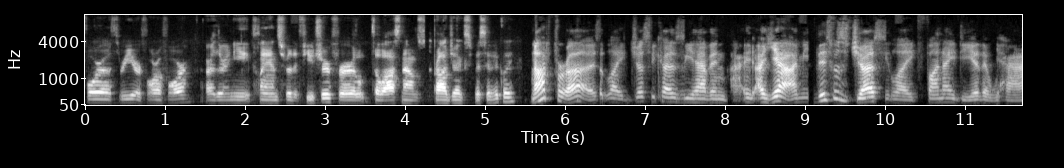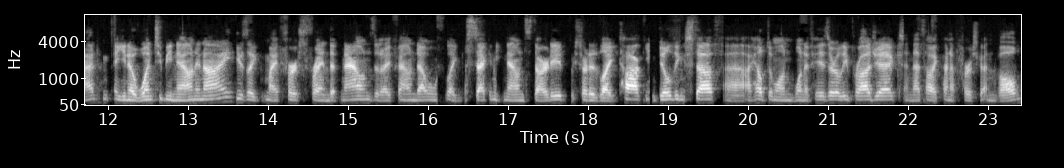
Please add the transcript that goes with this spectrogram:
403 or 404? Are there any plans for the future for the Lost Nouns project specifically? not for us. Like just because we haven't. I, I, yeah, I mean, this was just like fun idea that we had. You know, one to be noun and I. He was like my first friend at nouns that I found out when like the second noun started. We started like talking, building stuff. Uh, I helped him on one of his early projects, and that's how I kind of first got involved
